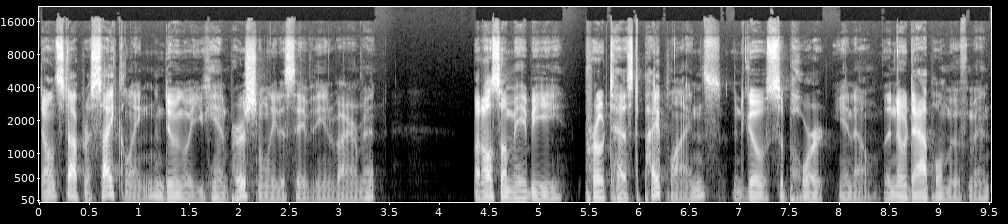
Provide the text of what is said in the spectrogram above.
don't stop recycling and doing what you can personally to save the environment, but also maybe protest pipelines and go support, you know, the no DAPL movement.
